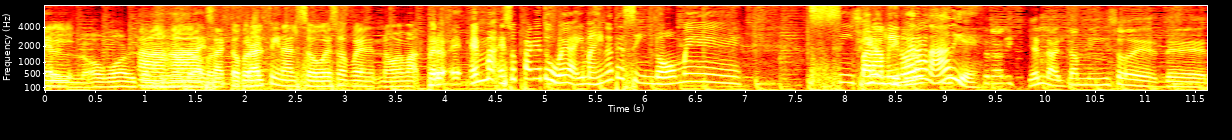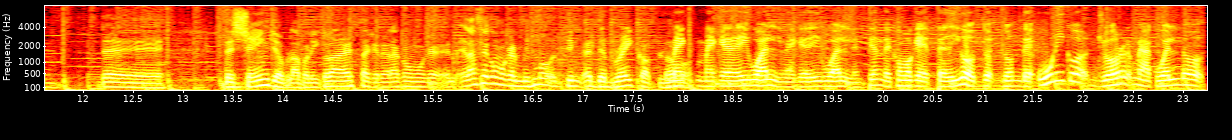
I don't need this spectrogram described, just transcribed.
El- el award. Ajá, exacto, pero al final, so, eso fue, no me Pero eh, es más, eso es para que tú veas. Imagínate si no me. Sí, para mí no era nadie. Izquierda. Él también hizo de. de, de de Change Up, la película esta, que era como que. Él, él hace como que el mismo. El de Breakup, loco. Me, me quedé igual, me quedé igual, ¿entiendes? Como que te digo, do- donde único yo me acuerdo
